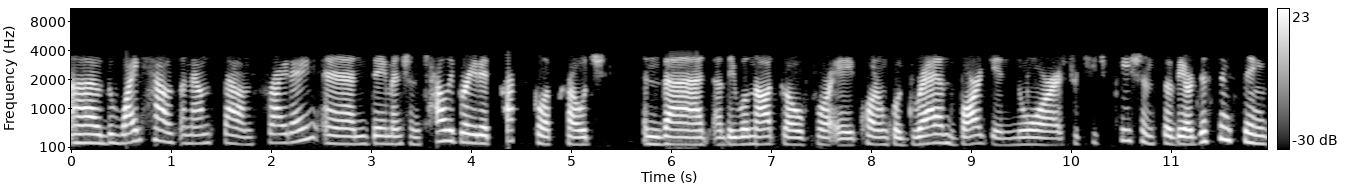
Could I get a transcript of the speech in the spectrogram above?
Uh, the White House announced that on Friday, and they mentioned calibrated, practical approach, and that uh, they will not go for a quote unquote grand bargain nor strategic patience. So they are distancing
